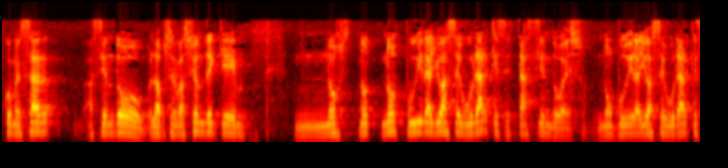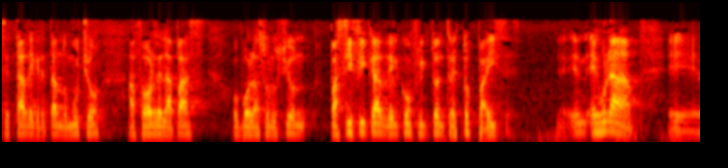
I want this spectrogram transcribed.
comenzar haciendo la observación de que no, no, pudiera yo asegurar que se está haciendo eso, no pudiera yo asegurar que se está decretando mucho a favor de la paz o por la solución pacífica del conflicto entre estos países. Es una eh,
